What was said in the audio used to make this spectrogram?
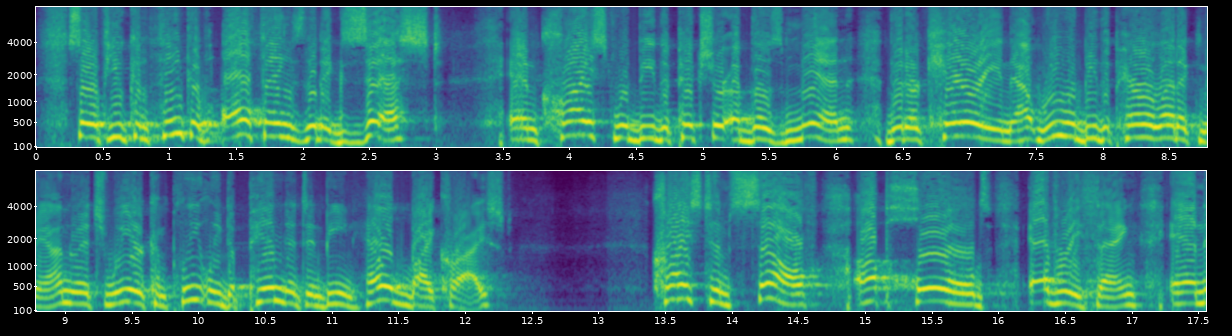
So if you can think of all things that exist, and Christ would be the picture of those men that are carrying that. We would be the paralytic man, which we are completely dependent in being held by Christ. Christ himself upholds everything, and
